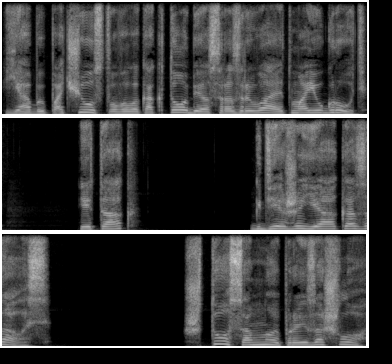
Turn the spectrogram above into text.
Я бы почувствовала, как Тобиас разрывает мою грудь. Итак, где же я оказалась? Что со мной произошло?»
